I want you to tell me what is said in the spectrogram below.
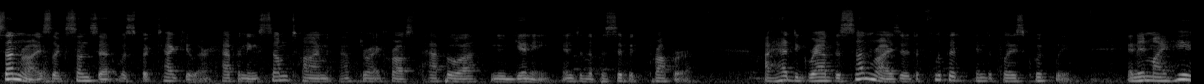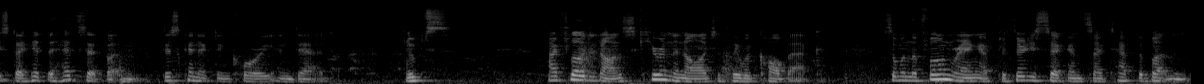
Sunrise, like sunset, was spectacular, happening some time after I crossed Papua New Guinea into the Pacific proper. I had to grab the sunriser to flip it into place quickly, and in my haste I hit the headset button, disconnecting Corey and Dad. Oops. I floated on, secure in the knowledge that they would call back. So when the phone rang after 30 seconds, I tapped the button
